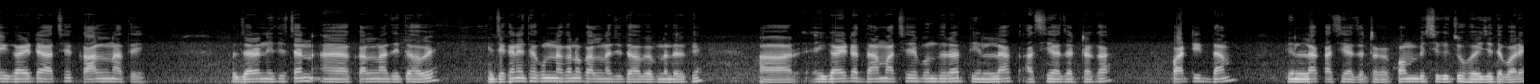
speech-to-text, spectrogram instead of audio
এই গাড়িটা আছে কালনাতে। তো যারা নিতে চান কালনা যেতে হবে। যেখানেই থাকুন না কেন, কালনা যেতে হবে আপনাদেরকে। আর এই গাড়িটার দাম আছে বন্ধুরা, তিন লাখ আশি হাজার টাকা। পার্টির দাম তিন লাখ আশি হাজার টাকা। কম বেশি কিছু হয়ে যেতে পারে।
